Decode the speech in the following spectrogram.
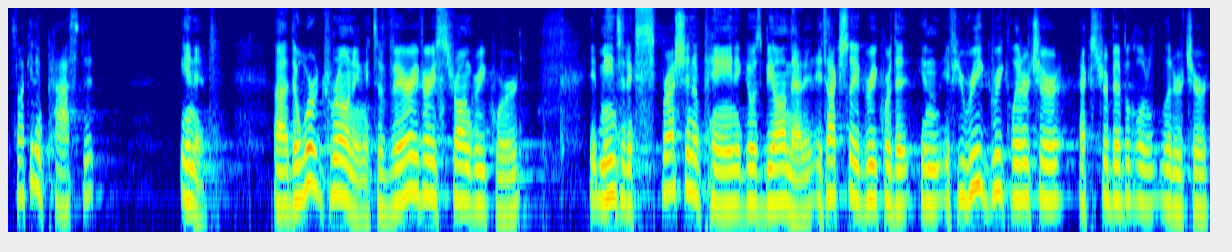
It's not getting past it, in it. Uh, the word groaning, it's a very, very strong Greek word. It means an expression of pain. It goes beyond that. It's actually a Greek word that, in, if you read Greek literature, extra biblical literature,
